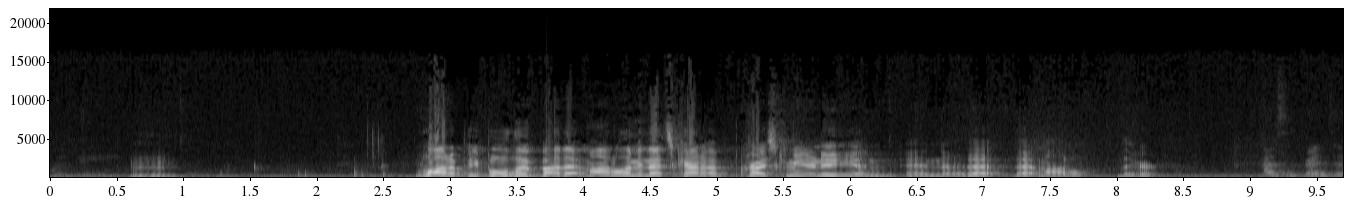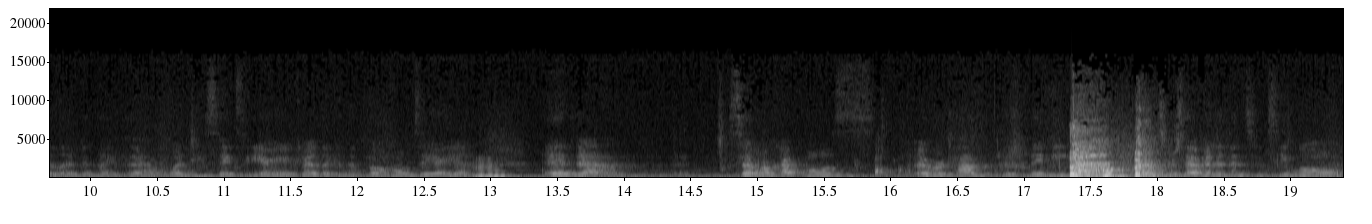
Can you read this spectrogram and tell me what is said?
would be. Mm-hmm. A lot of people live by that model. I mean, that's kind of Christ community and, and uh, that, that model there. I have some friends that live in like the one two six area code, like in the Foote Homes area, Mhm. and um, several couples over time. There's maybe six or seven, and then some single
